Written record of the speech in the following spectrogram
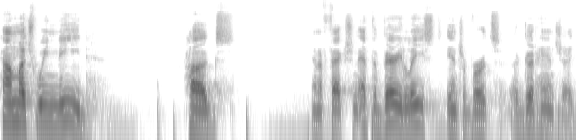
How much we need hugs and affection. At the very least, introverts, a good handshake.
